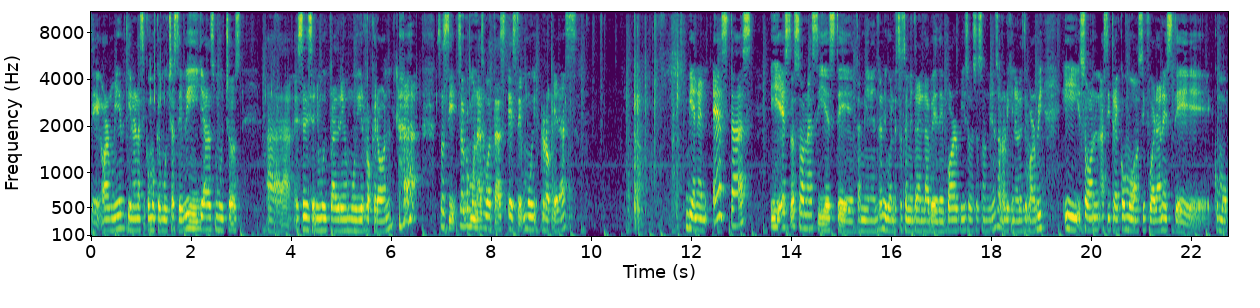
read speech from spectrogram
de Army. Tienen así como que muchas hebillas, muchos... Uh, este diseño muy padre, muy rockerón. so, sí, son como unas botas este, muy rockeras. Vienen estas. Y estas son así, este, también entran. Y bueno, estas también traen la B de Barbie. O esas son bien, son originales de Barbie. Y son así, traen como si fueran, este, como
